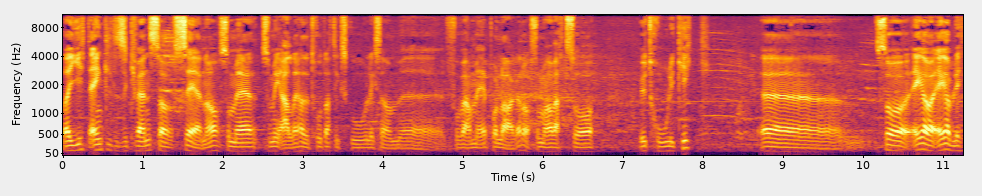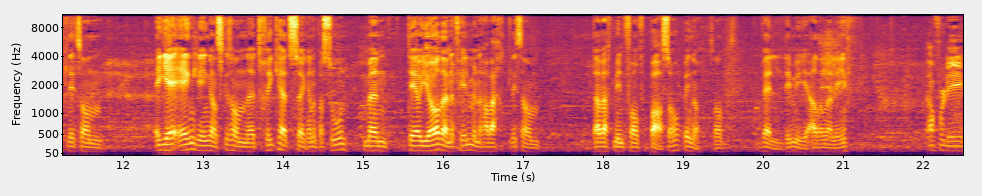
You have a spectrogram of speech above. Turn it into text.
Det har gitt enkelte sekvenser, scener, som, jeg, som jeg aldri hadde trodd at jeg skulle liksom uh, få være med på å lage, da. Som har vært så utrolig kick. så jeg har, jeg har blitt litt sånn jeg er egentlig en ganske sånn trygghetssøkende person, men det å gjøre denne filmen har vært liksom Det har vært min form for basehopping. da, sant? Veldig mye adrenalin. Ja, fordi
